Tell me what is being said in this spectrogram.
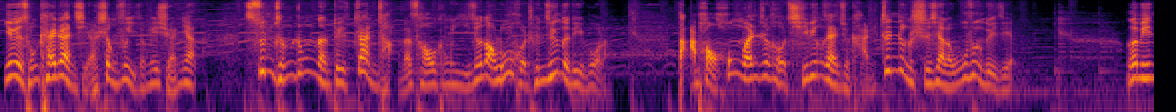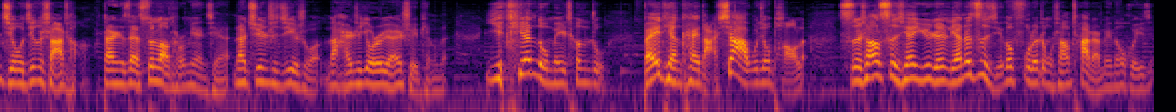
因为从开战起啊，胜负已经没悬念了。孙承宗呢，对战场的操控已经到炉火纯青的地步了。大炮轰完之后，骑兵再去砍，真正实现了无缝对接。阿敏久经沙场，但是在孙老头面前，那军事技术那还是幼儿园水平的，一天都没撑住。白天开打，下午就跑了，死伤四千余人，连着自己都负了重伤，差点没能回去。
